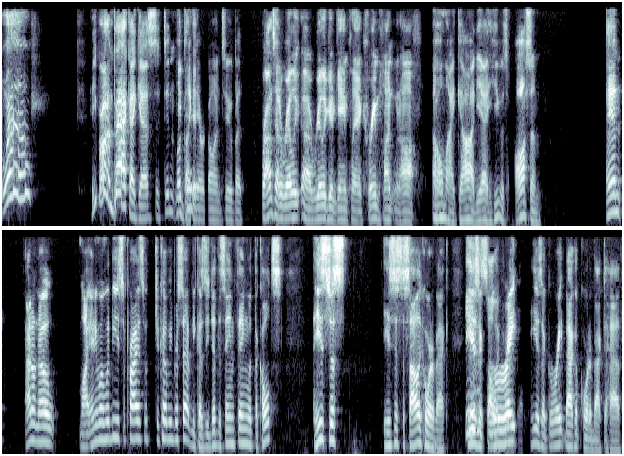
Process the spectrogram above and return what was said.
Well, he brought him back, I guess. It didn't look like they were going to, but Browns had a really, uh, really good game plan. Kareem Hunt went off. oh my god, yeah, he was awesome. And I don't know why anyone would be surprised with Jacoby Brissett because he did the same thing with the Colts. He's just he's just a solid quarterback. He, is, a, solid great he is a great backup quarterback to have.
